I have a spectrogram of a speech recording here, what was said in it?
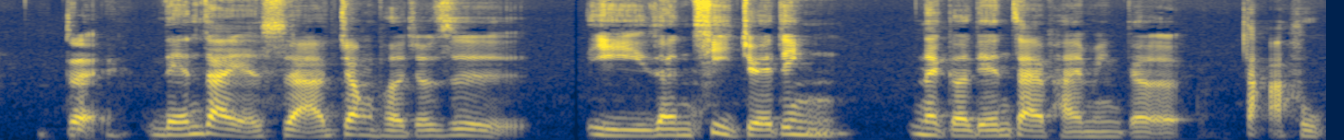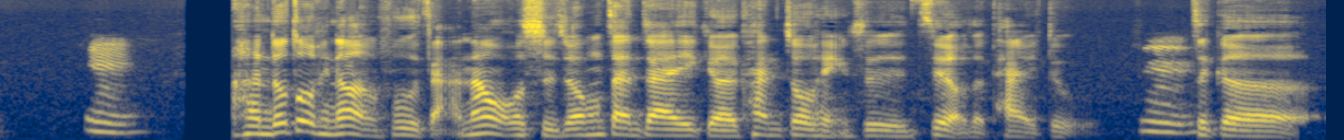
对，连载也是啊，Jump 就是以人气决定那个连载排名的大户。嗯。很多作品都很复杂，那我始终站在一个看作品是自由的态度。嗯，这个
